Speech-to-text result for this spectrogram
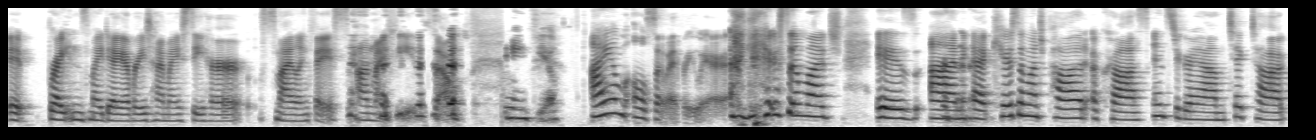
it brightens my day every time I see her smiling face on my feed. So thank you. I am also everywhere. Care So Much is on at Care So Much Pod across Instagram, TikTok.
